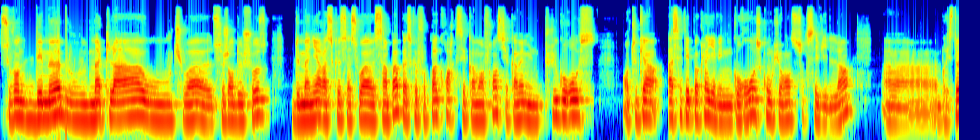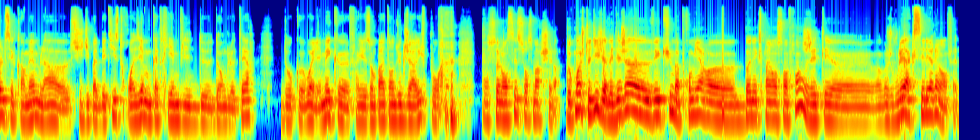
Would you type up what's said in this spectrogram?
Souvent des meubles ou matelas, ou tu vois, ce genre de choses, de manière à ce que ça soit sympa, parce qu'il faut pas croire que c'est comme en France, il y a quand même une plus grosse en tout cas, à cette époque-là, il y avait une grosse concurrence sur ces villes-là. Euh, Bristol, c'est quand même là, euh, si je dis pas de bêtises, troisième ou quatrième ville d'Angleterre. Donc euh, ouais, les mecs, enfin ils n'ont pas attendu que j'arrive pour, pour se lancer sur ce marché-là. Donc moi je te dis, j'avais déjà vécu ma première bonne expérience en France. J'étais, je voulais accélérer en fait.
